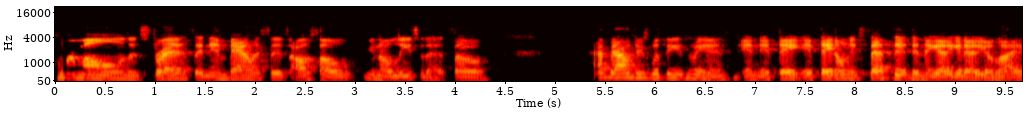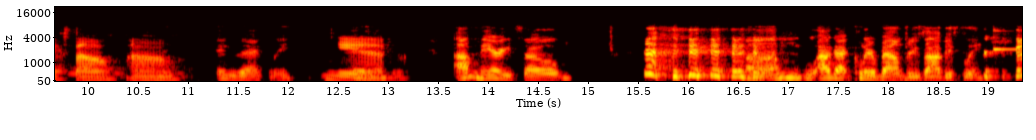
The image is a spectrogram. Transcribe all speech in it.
hormones and stress and imbalances also, you know, lead to that. So have boundaries with these men and if they if they don't accept it then they got to get out of your life so um exactly. yeah. Exactly. i'm married so um, i got clear boundaries obviously.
